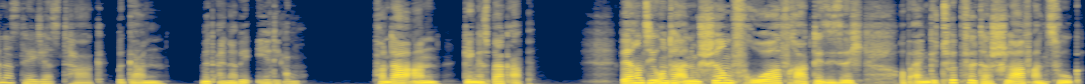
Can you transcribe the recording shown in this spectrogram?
Anastasias Tag begann mit einer Beerdigung. Von da an ging es bergab. Während sie unter einem Schirm fror, fragte sie sich, ob ein getüpfelter Schlafanzug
